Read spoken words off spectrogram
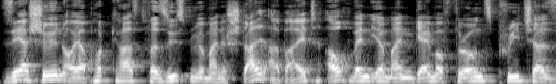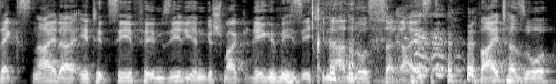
Sehr schön, euer Podcast versüßt mir meine Stallarbeit, auch wenn ihr meinen Game of Thrones, Preacher, Zack Snyder, etc. Film-Seriengeschmack regelmäßig gnadenlos zerreißt. Weiter so,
